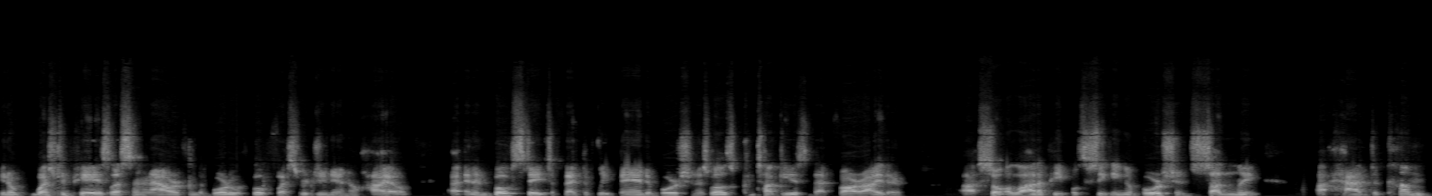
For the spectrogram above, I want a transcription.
you know, Western PA is less than an hour from the border with both West Virginia and Ohio. Uh, and in both states effectively banned abortion, as well as Kentucky isn't that far either. Uh, so a lot of people seeking abortion suddenly uh, had to come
